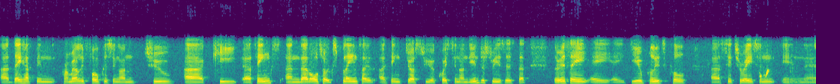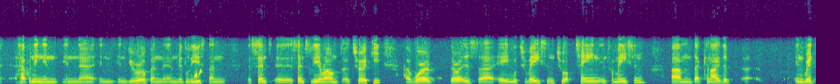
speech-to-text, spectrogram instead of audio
uh, they have been primarily focusing on two uh, key uh, things, and that also explains, I, I, think, just your question on the industries, is that there is a, a, a geopolitical uh, situation in uh, happening in in, uh, in, in Europe and, and Middle East, and essentially around Turkey, where there is a motivation to obtain information um, that can either enrich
